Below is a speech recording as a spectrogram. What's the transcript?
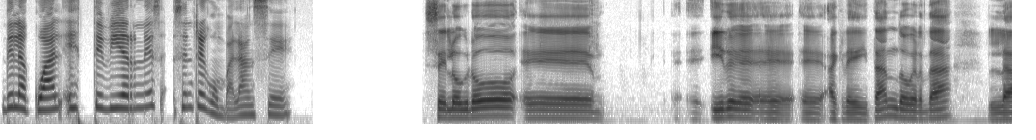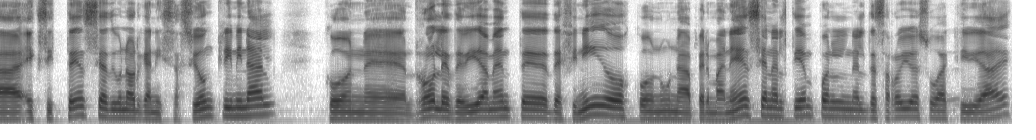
de la cual este viernes se entregó un balance. Se logró eh, eh, ir eh, acreditando, ¿verdad?, la existencia de una organización criminal con eh, roles debidamente definidos, con una permanencia en el tiempo en el desarrollo de sus actividades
